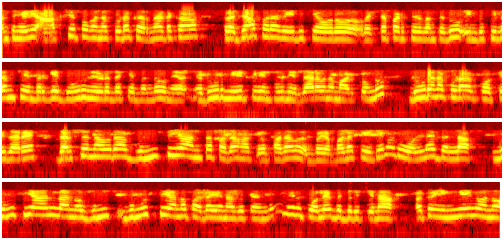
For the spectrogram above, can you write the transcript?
ಅಂತ ಹೇಳಿ ಆಕ್ಷೇಪವನ್ನ ಕೂಡ ಕರ್ನಾಟಕ ಪ್ರಜಾಪರ ವೇದಿಕೆ ಅವರು ವ್ಯಕ್ತಪಡಿಸಿರುವಂತದ್ದು ಇಂದು ಫಿಲಂ ಚೇಂಬರ್ಗೆ ದೂರು ನೀಡೋದಕ್ಕೆ ಬಂದು ದೂರು ನೀಡ್ತೀವಿ ಅಂತ ಹೇಳಿ ನಿರ್ಧಾರವನ್ನ ಮಾಡ್ಕೊಂಡು ದೂರನ ಕೂಡ ಕೊಟ್ಟಿದ್ದಾರೆ. ದರ್ಶನ್ ಅವರ ಗುಂಸಿಯ ಅಂತ ಪದ ಹಾಕಿ, ಪದ ಬಳಕೆ ಇದೆ ಅದು ಒಳ್ಳೇದಲ್ಲ. ಗುಮ್ಸಿಯ ಅನ್ನೋ ಗುಮ್ಸ್ ಗುಮುಸ್ತಿ ಅನ್ನೋ ಪದ ಏನಾಗುತ್ತೆ ಅಂದ್ರೆ ನೀನು ಕೊಲೆ ಬೆದರಿಕೆನ ಅಥವಾ ಇನ್ನೇನು ಅನ್ನೋ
